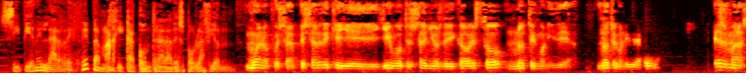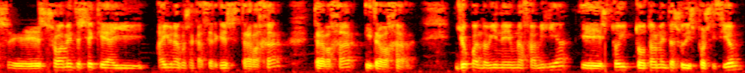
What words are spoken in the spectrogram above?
si tiene la receta mágica contra la despoblación. Bueno, pues a pesar de que llevo tres años dedicado a esto, no tengo ni idea. No tengo ni idea. Es más, eh, solamente sé que hay, hay una cosa que hacer, que es trabajar, trabajar y trabajar. Yo cuando viene una familia eh, estoy totalmente a su disposición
